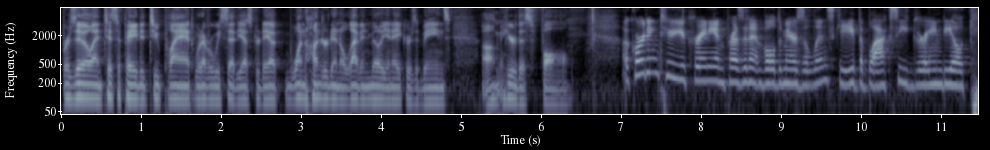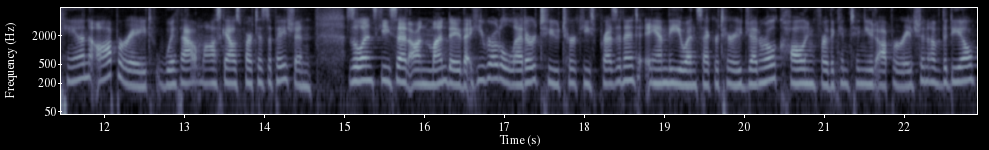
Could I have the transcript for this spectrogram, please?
Brazil anticipated to plant whatever we said yesterday, 111 million acres of beans um, here this fall. According to Ukrainian President Volodymyr Zelensky, the Black Sea grain deal can operate without Moscow's participation. Zelensky said on Monday that he wrote a letter to Turkey's president and the UN Secretary General calling for the continued operation of the deal.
